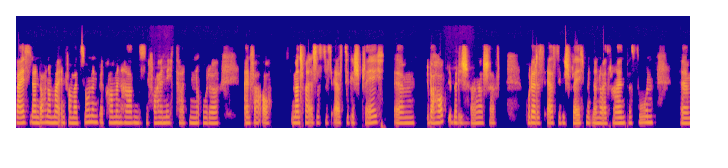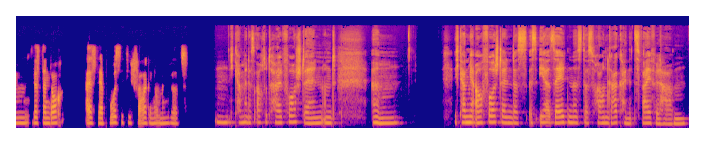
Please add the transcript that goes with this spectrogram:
weil sie dann doch nochmal Informationen bekommen haben, die sie vorher nicht hatten oder einfach auch, manchmal ist es das erste Gespräch ähm, überhaupt über die Schwangerschaft oder das erste Gespräch mit einer neutralen Person, ähm, das dann doch als sehr positiv wahrgenommen wird. Hm, ich kann mir das auch total vorstellen und ähm, ich kann mir auch vorstellen, dass es eher selten ist, dass Frauen gar keine Zweifel haben.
